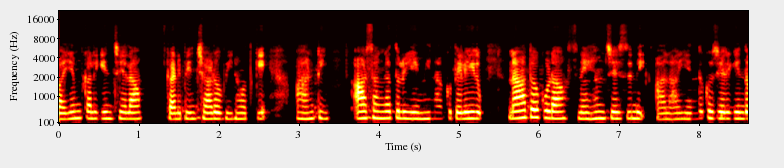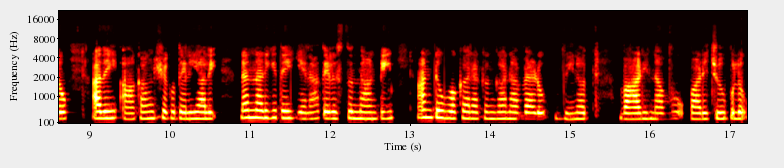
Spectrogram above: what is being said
భయం కలిగించేలా కనిపించాడు వినోద్కి. ఆంటీ ఆ సంగతులు ఏమీ నాకు తెలియదు. నాతో కూడా స్నేహం చేసింది. అలా ఎందుకు జరిగిందో అది ఆకాంక్షకు తెలియాలి. నన్ను అడిగితే ఎలా తెలుస్తుందా ఆంటీ? అంటూ ఒక రకంగా నవ్వాడు వినోద్. వాడి నవ్వు వాడి చూపులు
